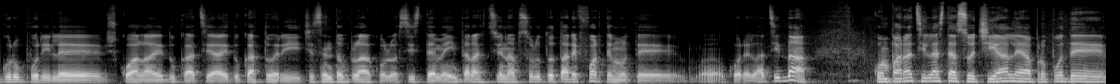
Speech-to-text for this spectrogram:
grupurile, școala, educația, educatorii, ce se întâmplă acolo, sisteme, interacțiuni, absolut tot. Are foarte multe uh, corelații, da. Comparațiile astea sociale, apropo de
